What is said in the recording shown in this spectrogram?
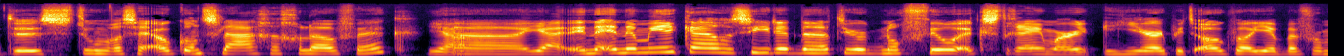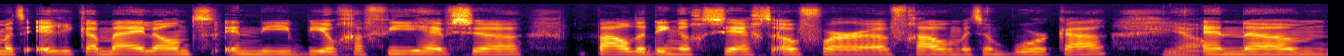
Dus toen was zij ook ontslagen, geloof ik. Ja. Eh, ja in, in Amerika zie je dit natuurlijk nog veel extremer. Hier heb je het ook wel. Je hebt bijvoorbeeld Erika Meiland. In die biografie heeft ze bepaalde dingen gezegd over eh, vrouwen met een boerka. Ja. En ehm,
